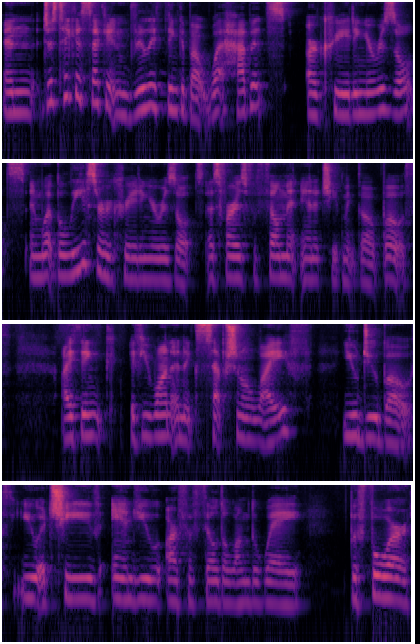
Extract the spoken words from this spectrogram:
And just take a second and really think about what habits are creating your results and what beliefs are creating your results as far as fulfillment and achievement go, both. I think if you want an exceptional life, you do both. You achieve and you are fulfilled along the way before,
